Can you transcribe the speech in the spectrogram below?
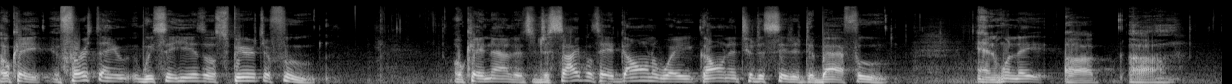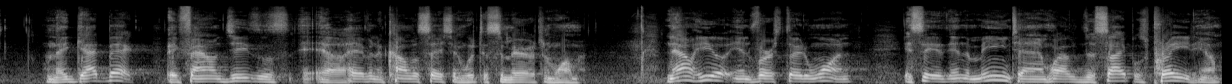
Okay, first thing we see here is a spiritual food. Okay, now the disciples had gone away, gone into the city to buy food. And when they, uh, uh, when they got back, they found Jesus uh, having a conversation with the Samaritan woman. Now here in verse 31, it says, in the meantime, while the disciples prayed him,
